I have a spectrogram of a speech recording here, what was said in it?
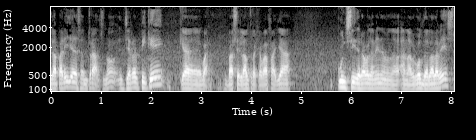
la parella de centrals, no? Gerard Piqué, que bueno, va ser l'altre que va fallar considerablement en, en el gol de l'Alavés,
